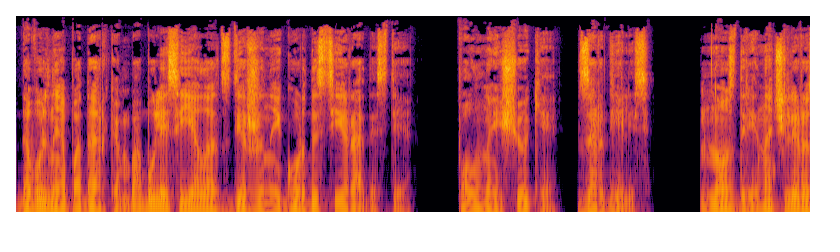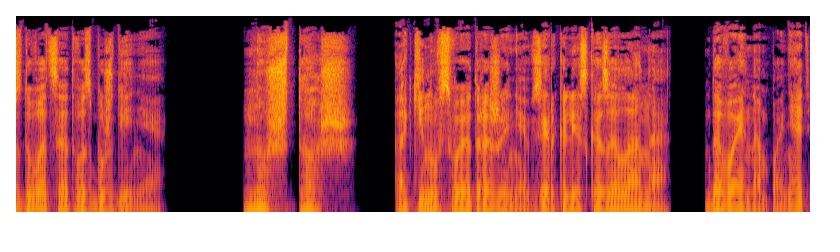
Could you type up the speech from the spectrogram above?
Довольная подарком, бабуля сияла от сдержанной гордости и радости. Полные щеки зарделись. Ноздри начали раздуваться от возбуждения. «Ну что ж», окинув свое отражение в зеркале, сказала она, давая нам понять,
